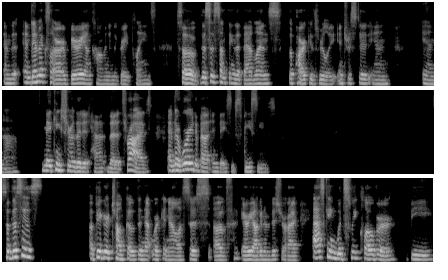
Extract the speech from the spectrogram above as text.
and the endemics are very uncommon in the Great Plains. So this is something that Badlands, the park, is really interested in, in uh, making sure that it ha that it thrives, and they're worried about invasive species. So this is a bigger chunk of the network analysis of Eriogonum visheri, asking would sweet clover be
